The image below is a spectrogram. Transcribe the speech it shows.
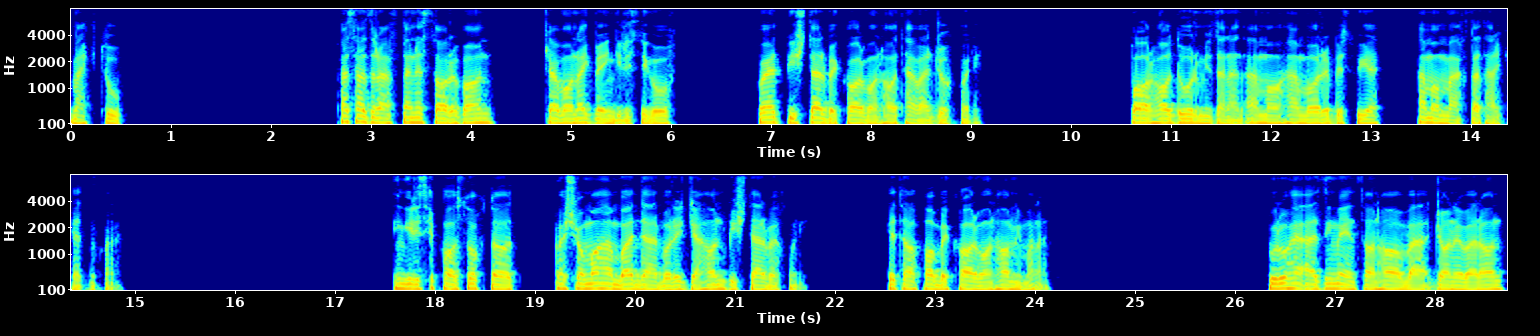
مکتوب پس از رفتن ساربان جوانک به انگلیسی گفت باید بیشتر به کاروانها توجه کنید. بارها دور می‌زنند اما همواره به سوی همان مقصد حرکت می کنند. انگلیسی پاسخ داد و شما هم باید درباره جهان بیشتر بخونید. کتاب ها به کاروان ها می مانند. گروه عظیم انسان ها و جانوران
